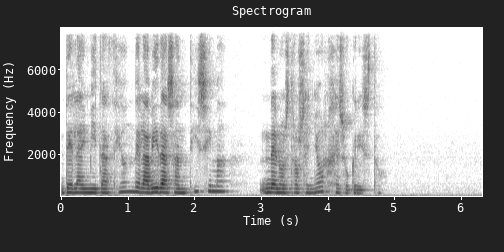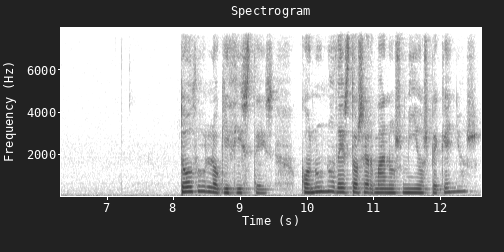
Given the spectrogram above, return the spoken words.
De la imitación de la vida santísima de nuestro Señor Jesucristo. Todo lo que hicisteis con uno de estos hermanos míos pequeños,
